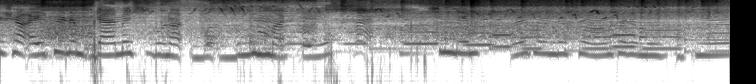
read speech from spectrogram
arkadaşlar ayı kırına gelmiş buna, bu- bulunmaktayız. Şimdi ayı kırında şu an paramız 200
